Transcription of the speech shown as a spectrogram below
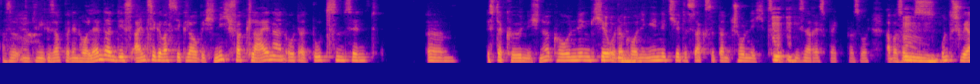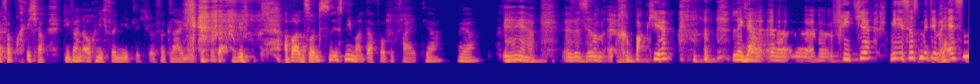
also und wie gesagt, bei den Holländern, das Einzige, was sie, glaube ich, nicht verkleinern oder duzen, sind ähm, ist der König, ne? Königche oder mhm. Königinitche, das sagst du dann schon nicht zu mhm. dieser Respektperson. Aber sonst, mhm. und Schwerverbrecher, die werden auch nicht verniedlicht oder verkleinert. Aber ansonsten ist niemand davor gefeit, ja, ja. Ja, ja. Das ist ein äh, Gebakje, lecker ja. äh, Frietje. Wie ist das mit dem ja. Essen?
